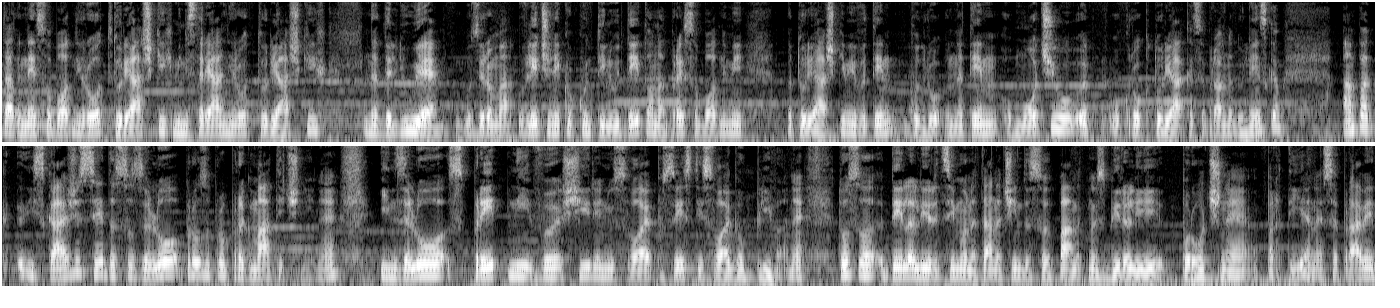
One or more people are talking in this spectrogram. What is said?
ta nesvobodni rod turjaških, ministerijalni rod turjaških, nadaljuje oziroma vleče neko kontinuiteto naprej svobodnimi turjaškimi tem, na tem območju, okrog Turjaka, se pravi na Dolenskem. Ampak izkaže se, da so zelo pragmatični ne? in zelo spretni v širjenju svoje posesti, svojega vpliva. Ne? To so delali recimo na ta način, da so pametno izbirali poročne partije, ne? se pravi,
